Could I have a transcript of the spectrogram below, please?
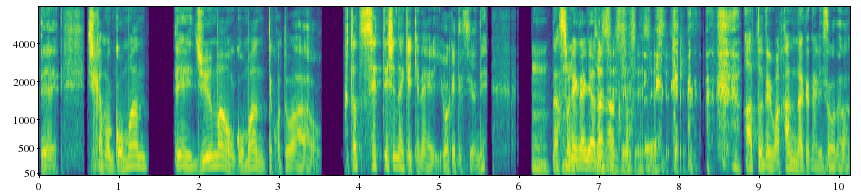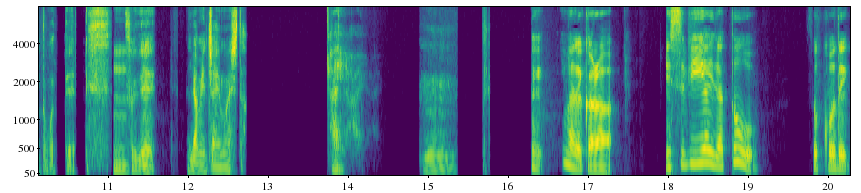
て、しかも5万って、10万を5万ってことは、2つ設定しなきゃいけないわけですよね。うん。らそれが嫌だなと思って後で分かんなくなりそうだなと思って、うんそれでやめちゃいました。はいはい。うん。で今だから、SBI だと、そこで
